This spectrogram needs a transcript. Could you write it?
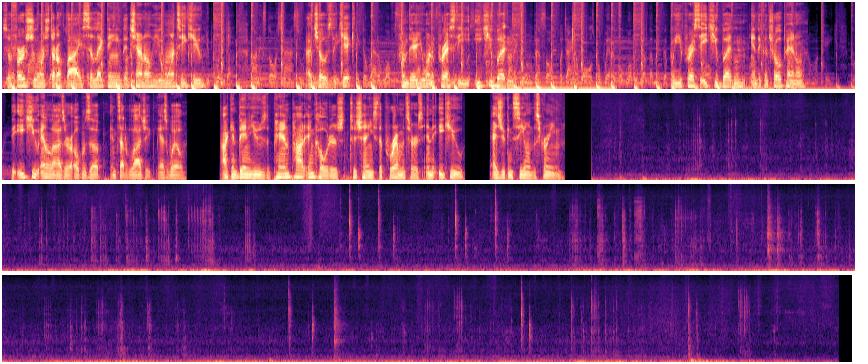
So first you want to start off by selecting the channel you want to EQ. I chose the kick. From there you want to press the EQ button. When you press the EQ button in the control panel, the EQ analyzer opens up inside of Logic as well. I can then use the pan pot encoders to change the parameters in the EQ as you can see on the screen.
